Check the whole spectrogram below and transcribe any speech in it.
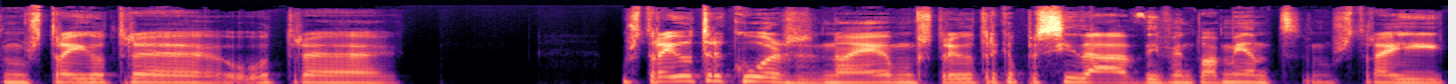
mostrei outra. outra mostrei outra cor, não é? Mostrei outra capacidade, eventualmente. Mostrei.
